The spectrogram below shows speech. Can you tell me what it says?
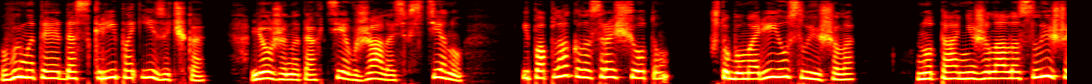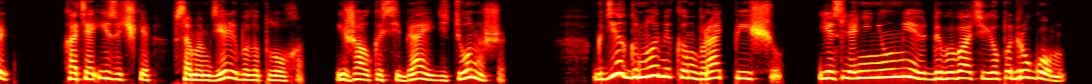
Вымытая до скрипа Изочка, лежа на тахте, вжалась в стену и поплакала с расчетом, чтобы Мария услышала. Но та не желала слышать, хотя Изочке в самом деле было плохо, и жалко себя и детеныша. Где гномикам брать пищу, если они не умеют добывать ее по-другому?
